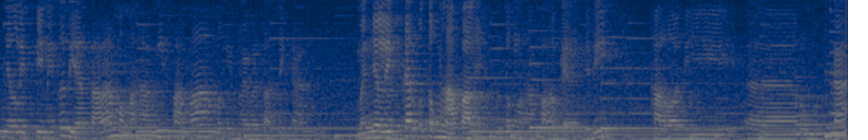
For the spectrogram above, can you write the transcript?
nyelipin itu di antara memahami sama mengimplementasikan Menyelipkan untuk menghafal ya. untuk menghafal. Oke. Jadi kalau dirumuskan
